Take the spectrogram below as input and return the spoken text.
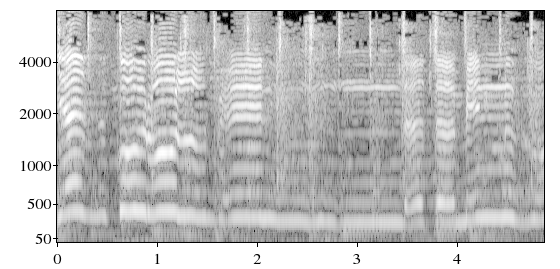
يذكر المنة منه.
